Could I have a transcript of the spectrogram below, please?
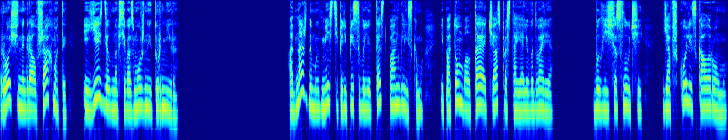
Рощин играл в шахматы и ездил на всевозможные турниры. Однажды мы вместе переписывали тест по английскому и потом, болтая, час простояли во дворе. Был еще случай — я в школе искала Рому.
